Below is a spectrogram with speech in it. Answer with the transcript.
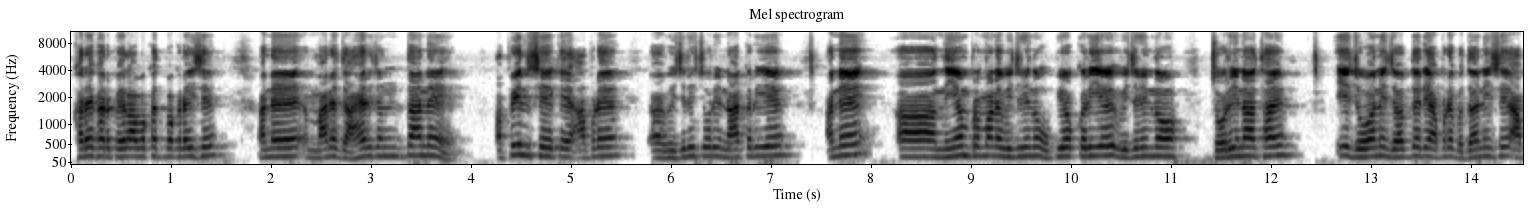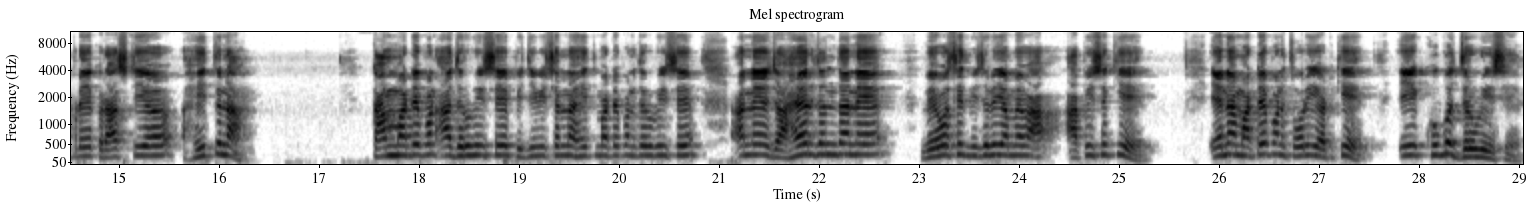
ખરેખર પહેલા વખત પકડાઈ છે અને મારે જાહેર જનતાને અપીલ છે કે આપણે વીજળી ચોરી ના કરીએ અને નિયમ પ્રમાણે વીજળીનો ઉપયોગ કરીએ, વીજળીનો ચોરી ના થાય. એ જોવાની જવાબદારી આપણે બધાની છે. આપણે એક રાષ્ટ્રીય હિતના કામ માટે પણ આ જરૂરી છે. પીજીવીસીએલના હિત માટે પણ જરૂરી છે. અને જાહેર જનતાને વ્યવસ્થિત વીજળી અમે આપી શકીએ એના માટે પણ ચોરી અટકે એ ખૂબ જ જરૂરી છે.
